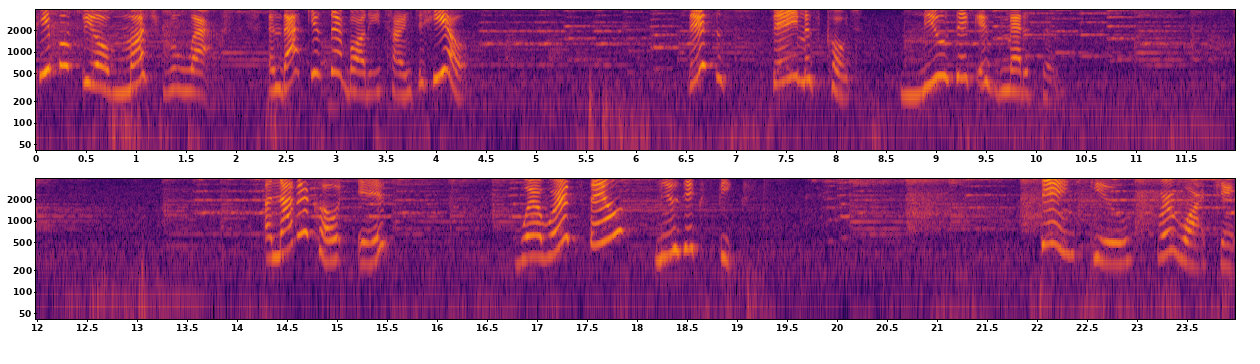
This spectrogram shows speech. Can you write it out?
People feel much relaxed and that gives their body time to heal. There's this famous quote music is medicine. Another quote is where words fail, music speaks. Thank you for watching.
